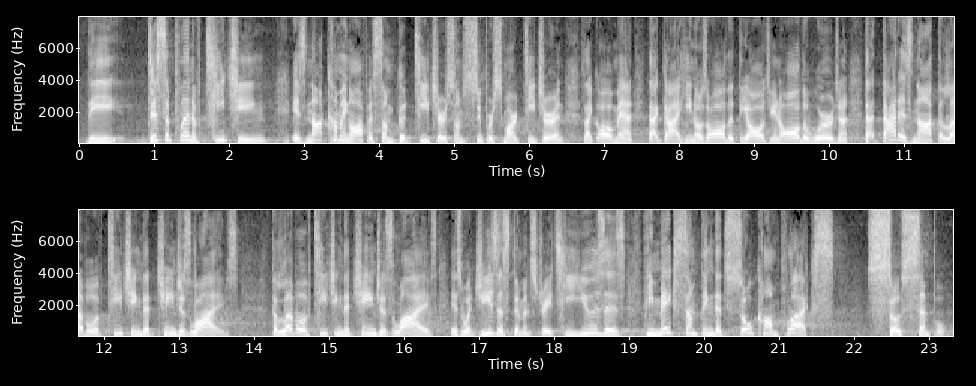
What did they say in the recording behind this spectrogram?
The discipline of teaching is not coming off as some good teacher, some super smart teacher, and like, oh man, that guy, he knows all the theology and all the words. And that, that is not the level of teaching that changes lives. The level of teaching that changes lives is what Jesus demonstrates. He uses, he makes something that's so complex, so simple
